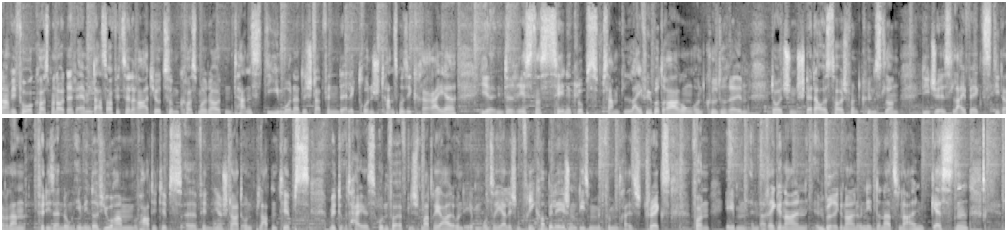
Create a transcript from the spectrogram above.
Nach wie vor Kosmonauten FM, das offizielle Radio zum Kosmonauten Tanz, die monatlich stattfindende elektronische Tanzmusikreihe hier in Dresdner Szeneclubs samt Live-Übertragung und kulturellem deutschen Städteaustausch von Künstlern, DJs, Live-Acts, die dann für die Sendung im Interview haben. Party-Tipps äh, finden hier statt und Plattentipps mit teils unveröffentlichtem Material und eben unserer jährlichen Free Compilation, diesem mit 35 Tracks von eben regionalen, überregionalen und internationalen Gästen.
